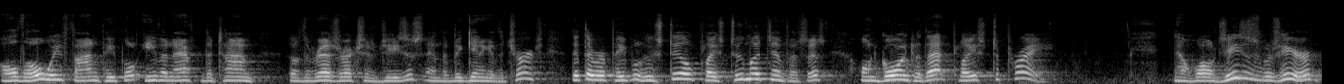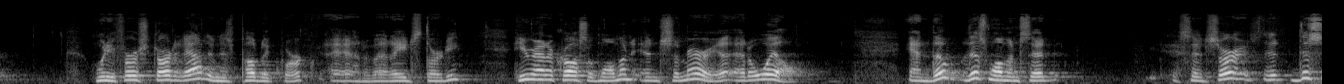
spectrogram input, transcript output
Although we find people, even after the time of the resurrection of Jesus and the beginning of the church, that there were people who still placed too much emphasis on going to that place to pray. Now, while Jesus was here, when he first started out in his public work at about age 30, he ran across a woman in Samaria at a well. And the, this woman said, said, Sir, this,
